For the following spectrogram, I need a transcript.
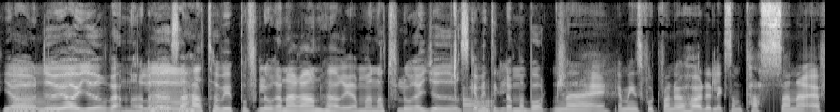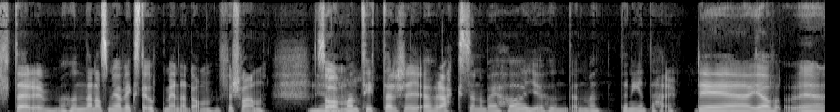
Jag, Du och jag är djurvänner, eller hur? Så här tar vi upp att förlora nära anhöriga, men att förlora djur ska Ja. vi inte glömma bort. Nej, jag minns fortfarande och hörde liksom tassarna efter hundarna som jag växte upp med när de försvann. Så Ja. man tittar sig över axeln och bara, jag hör ju hunden, men den är inte här. Det är jag, eh,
